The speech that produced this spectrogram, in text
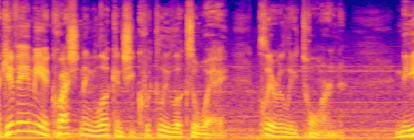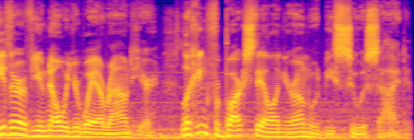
I give Amy a questioning look and she quickly looks away, clearly torn. Neither of you know your way around here. Looking for Barksdale on your own would be suicide.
